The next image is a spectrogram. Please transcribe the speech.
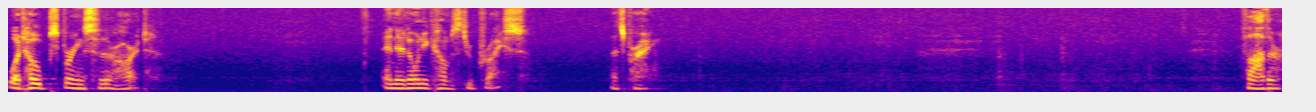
what hope brings to their heart. And it only comes through Christ. Let's pray. Father,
